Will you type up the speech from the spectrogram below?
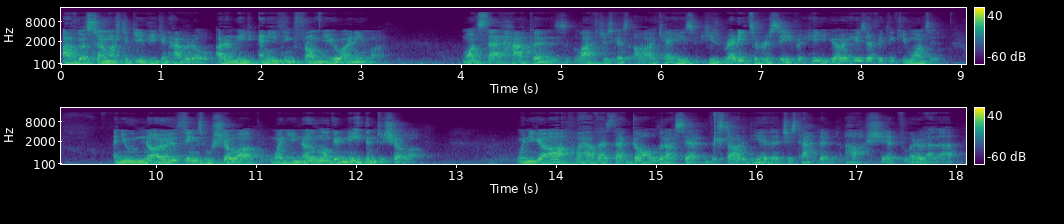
I've got so much to give, you can have it all. I don't need anything from you or anyone. Once that happens, life just goes, oh, okay, he's, he's ready to receive it. Here you go. Here's everything you wanted. And you'll know things will show up when you no longer need them to show up. When you go, oh, wow, that's that goal that I set at the start of the year that just happened. Oh, shit, I forgot about that.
